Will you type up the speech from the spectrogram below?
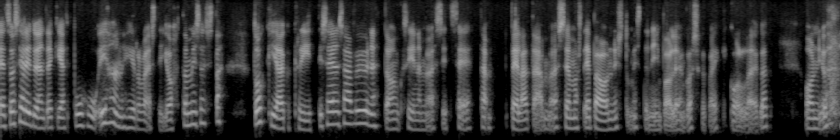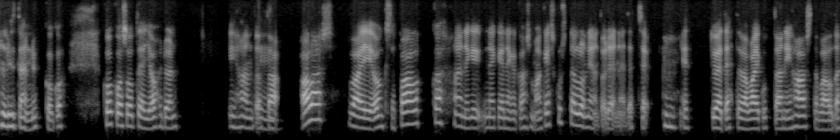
Että sosiaalityöntekijät puhuu ihan hirveästi johtamisesta, toki aika kriittiseen sävyyn, että onko siinä myös sit se, että pelätään myös semmoista epäonnistumista niin paljon, koska kaikki kollegat on jo lytännyt koko, koko sote-johdon ihan tota mm. alas, vai onko se palkka? Ainakin ne, kenen kanssa mä oon keskustellut, niin on todenneet, että, se, että työtehtävä vaikuttaa niin haastavalta,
